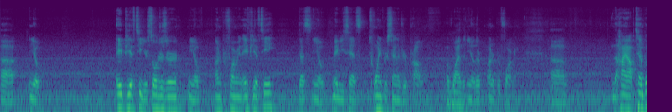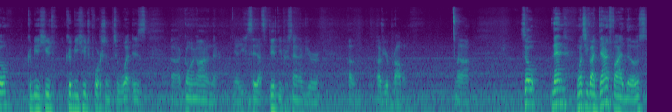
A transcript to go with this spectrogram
uh, you know, APFT, your soldiers are, you know, underperforming in APFT. That's, you know, maybe you say that's 20% of your problem of why, the, you know, they're underperforming. Um, the high op tempo could be a huge could be a huge portion to what is uh, going on in there. You know, you could say that's 50% of your of, of your problem. Uh, so then, once you've identified those,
